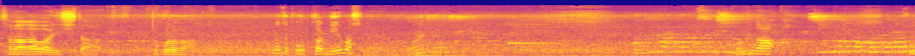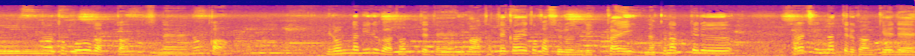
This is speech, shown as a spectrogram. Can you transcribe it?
様変わりしたところがなぜかここから見えますね。こんなこんなところだったんですね。なんかいろんなビルが建ってて今建て替えとかするんで1回なくなってる更地になってる関係で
